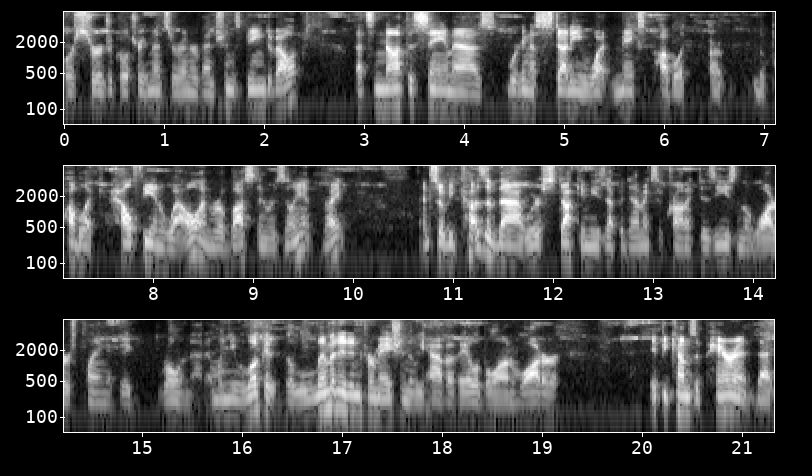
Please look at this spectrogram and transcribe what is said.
or surgical treatments or interventions being developed that's not the same as we're going to study what makes public or the public healthy and well and robust and resilient right? And so because of that we're stuck in these epidemics of chronic disease and the water's playing a big role in that. And when you look at the limited information that we have available on water it becomes apparent that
